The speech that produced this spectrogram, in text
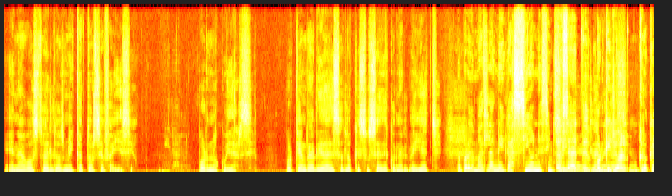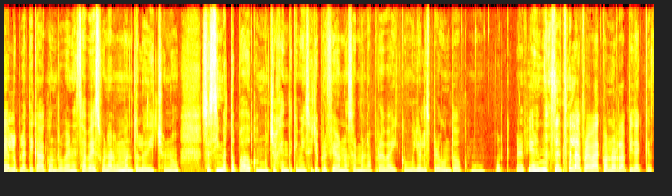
en agosto del 2014 falleció por no cuidarse. Porque en realidad eso es lo que sucede con el VIH. No, pero además la negación es, im- o Sí, sea, es porque yo creo que lo platicaba con Rubén esa vez o en algún momento lo he dicho, ¿no? O sea, sí me he topado con mucha gente que me dice, yo prefiero no hacerme la prueba y como yo les pregunto, como, ¿por qué prefieren no hacerte la prueba con lo rápida que es?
